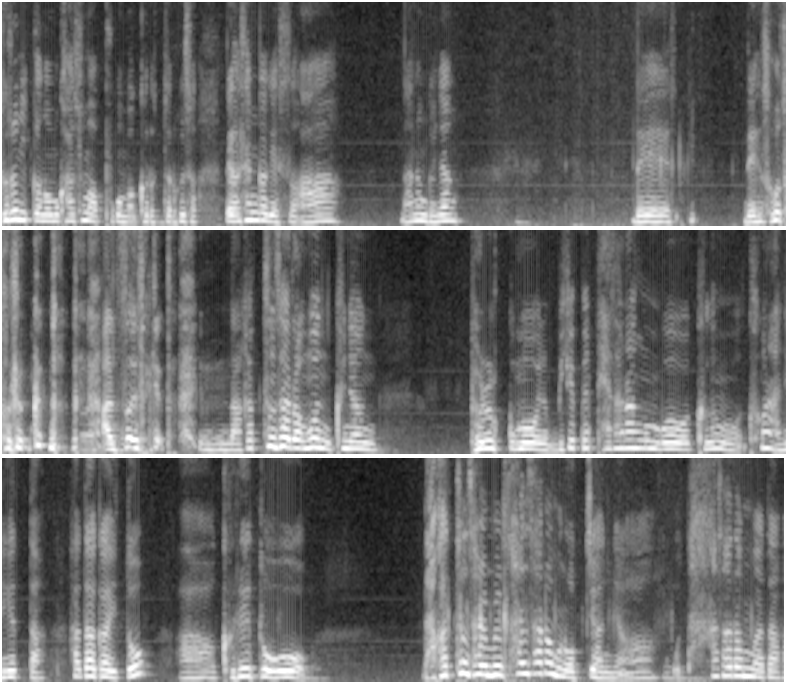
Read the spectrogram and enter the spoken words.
들으니까 너무 가슴 아프고 막 그렇더라. 그래서 내가 생각했어. 아 나는 그냥 내 내 소설은 그냥 안 써야 되겠다. 나 같은 사람은 그냥 별뭐 이게 대단한 건뭐 그건 그건 아니겠다 하다가 또 아 그래도 나 같은 삶을 산 사람은 없지 않냐. 뭐 다 사람마다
